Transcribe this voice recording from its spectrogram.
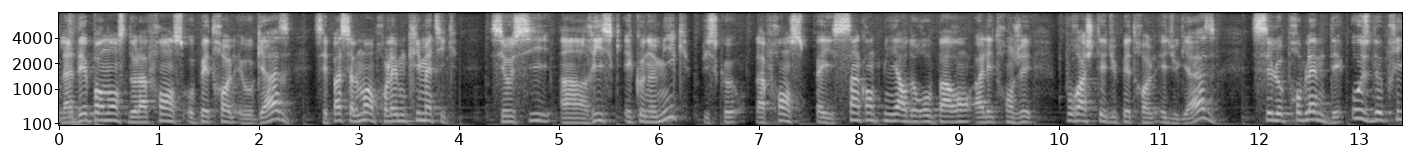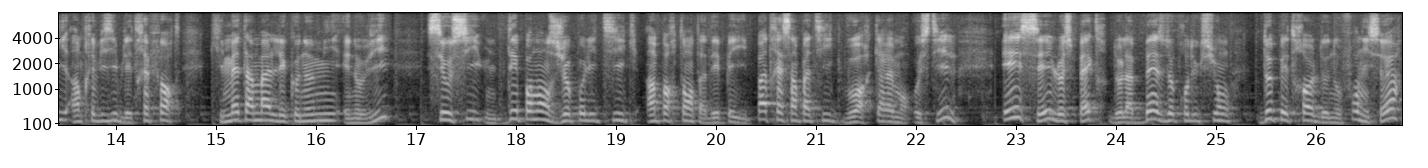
La dépendance de la France au pétrole et au gaz, c'est pas seulement un problème climatique. C'est aussi un risque économique, puisque la France paye 50 milliards d'euros par an à l'étranger pour acheter du pétrole et du gaz. C'est le problème des hausses de prix imprévisibles et très fortes qui mettent à mal l'économie et nos vies. C'est aussi une dépendance géopolitique importante à des pays pas très sympathiques, voire carrément hostiles. Et c'est le spectre de la baisse de production de pétrole de nos fournisseurs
